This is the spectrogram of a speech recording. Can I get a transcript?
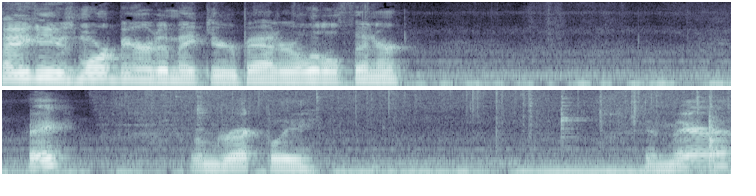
Now you can use more beer to make your batter a little thinner. Okay, put them directly in there.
